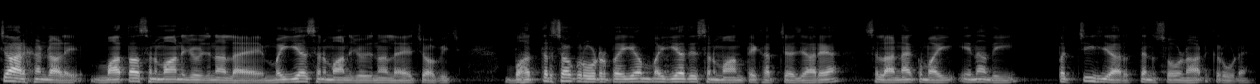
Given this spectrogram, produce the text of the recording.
ਝਾਰਖੰਡ ਵਾਲੇ ਮਾਤਾ ਸਨਮਾਨ ਯੋਜਨਾ ਲਾਏ, ਮਈਆ ਸਨਮਾਨ ਯੋਜਨਾ ਲਾਏ 24 ਚ। 7200 ਕਰੋੜ ਰੁਪਈਆ ਮਈਆ ਦੇ ਸਨਮਾਨ ਤੇ ਖਰਚਿਆ ਜਾ ਰਿਹਾ। ਸਾਲਾਨਾ ਕਮਾਈ ਇਹਨਾਂ ਦੀ 25359 ਕਰੋੜ ਹੈ।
